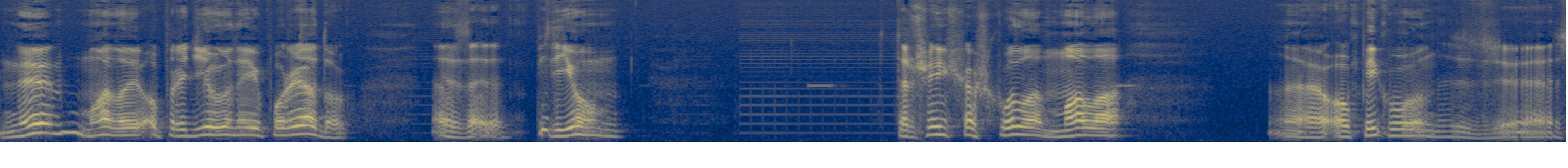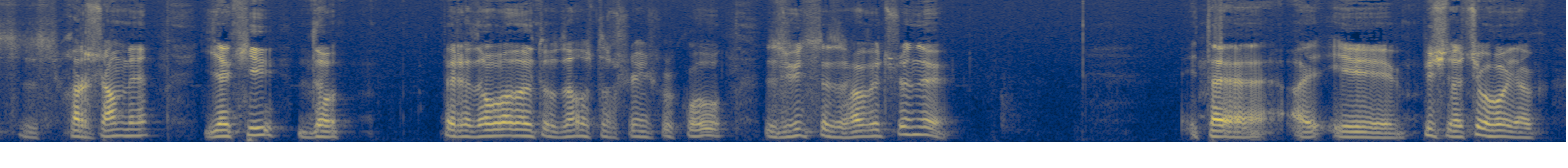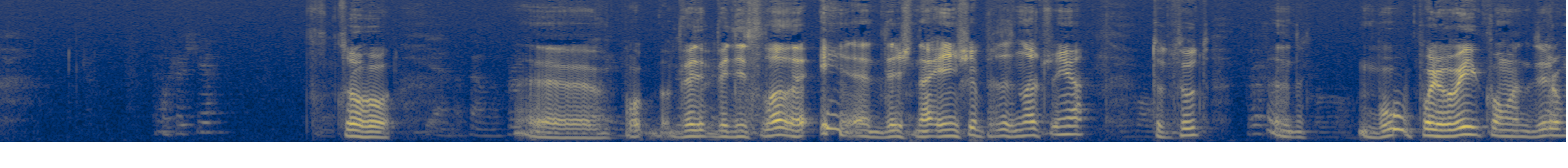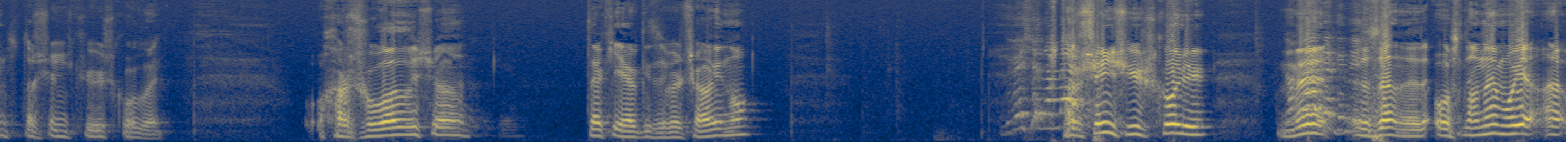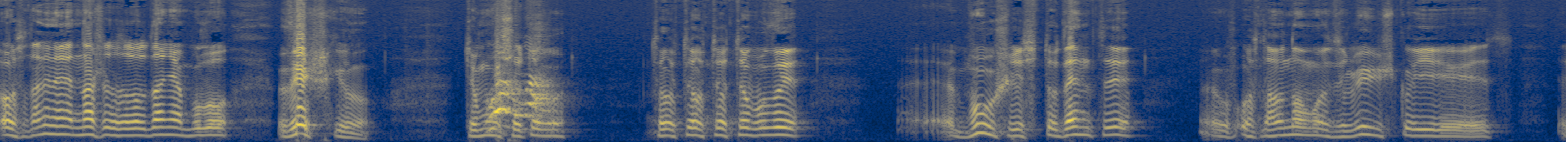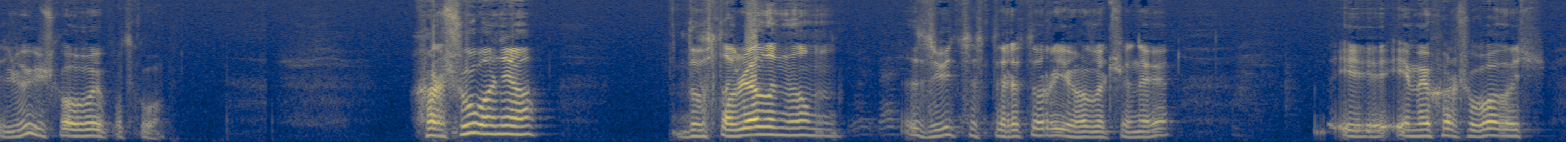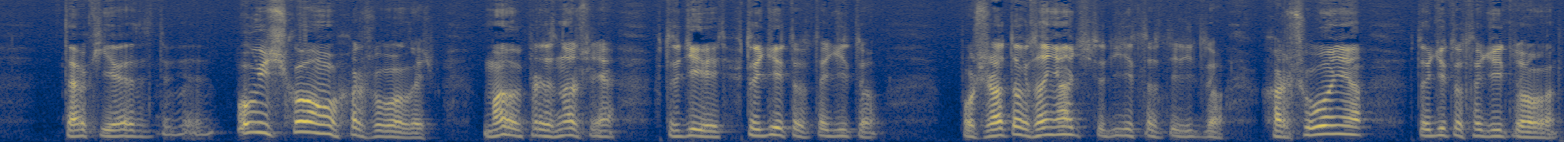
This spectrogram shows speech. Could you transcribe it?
Ми мали оприділений порядок, е, підйом. Старшинська школа мала е, опіку з, з, з харчами, які до, передавали туди в старшинську школу звідси з Галичини. І, те, і після цього, як цього е, відіслали і, десь на інші призначення, то тут е, був польовий командиром старшинської школи. Харчувалися так, як звичайно. Дивися на В мене. Старшинській школі ми за, основне, моє, е, основне наше завдання було вишкіл. Тому що то, то, то, то, то були е, бувші студенти е, в основному з Львівської, з Львівського випуску. Харчування доставляли нам звідси з території Галичини. І, і ми харчувались так є. По військовому харчувались. Мали призначення в тоді, в тоді-то, в тоді-то. Початок занять, тоді-то, тоді-то. Харчування, тоді-то, тоді-то.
